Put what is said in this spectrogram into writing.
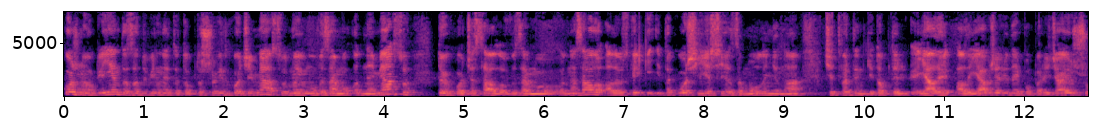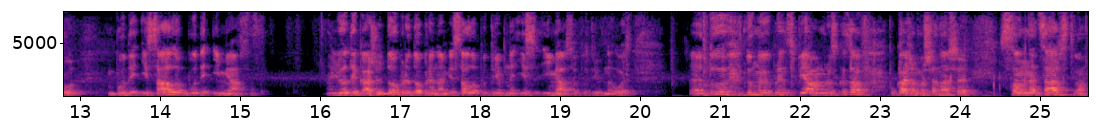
кожного клієнта задовільнити. Тобто, що він хоче м'ясо, ми йому веземо одне м'ясо, той хоче сало, веземо одне сало, але оскільки і також є ще замовлення на четвертинки. Тобто, я, але я вже людей попереджаю, що буде і сало, буде і м'ясо. Люди кажуть, добре, добре, нам і сало потрібно, і, і м'ясо потрібно. Ось. Е, ду- Думаю, в принципі, я вам розказав. Покажемо ще наше сонне царство,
